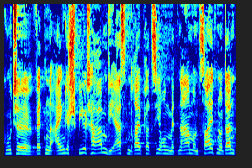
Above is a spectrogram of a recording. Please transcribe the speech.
gute Wetten eingespielt haben. Die ersten drei Platzierungen mit Namen und Zeiten und dann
